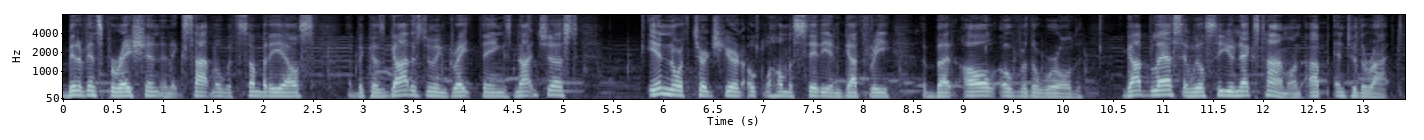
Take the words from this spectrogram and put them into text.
bit of inspiration and excitement with somebody else uh, because God is doing great things, not just in North Church here in Oklahoma City and Guthrie, but all over the world. God bless, and we'll see you next time on Up and to the Right.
